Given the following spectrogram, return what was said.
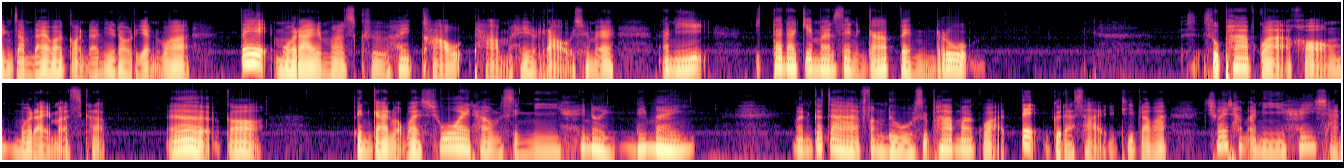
ยังจำได้ว่าก่อนหน้านี้เราเรียนว่าเตโมไรมัสคือให้เขาทำให้เราใช่ไหมอันนี้อิตาดาเกมันเซนกะเป็นรูป สุภาพกว่าของโมไรมัสครับ เออ ก็เป็นการบอกว่าช่วยทำสิ่งนี้ให้หน่อยได้ไหม มันก็จะฟังดูสุภาพมากกว่าเตะกุดาไซที่แปลว่าช่วยทำอันนี้ให้ฉัน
